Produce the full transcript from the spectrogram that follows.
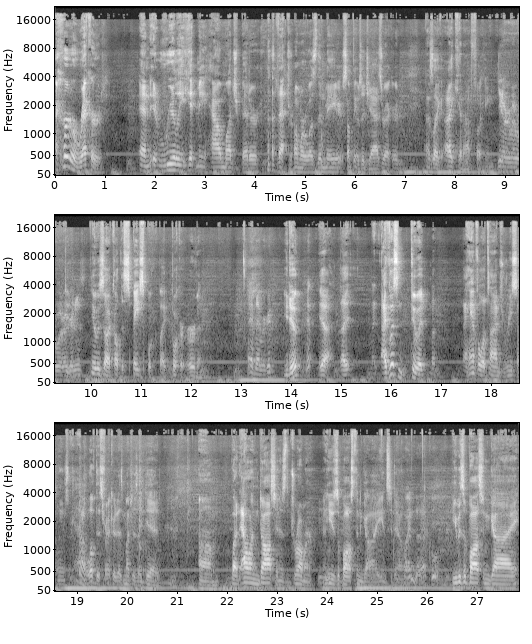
I heard a record, and it really hit me how much better that drummer was than me, or something. It was a jazz record. I was like, I cannot fucking You don't remember what record it is? it was uh, called The Space Book by Booker Ervin. I have that record. You do? Yep. Yeah. I, I've listened to it a handful of times recently. And it's like, I don't love this record as much as I did. Um, but Alan Dawson is the drummer, and he's a Boston guy, Oh, I incidentally. didn't know that. Cool. He was a Boston guy,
